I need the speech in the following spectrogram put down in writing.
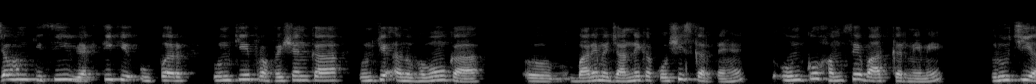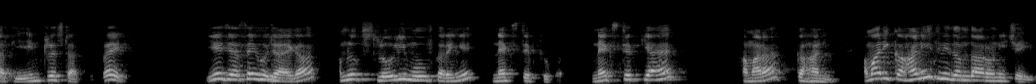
जब हम किसी व्यक्ति के ऊपर, उनके प्रोफेशन का, उनके अनुभवों का बारे में जानने का कोशिश करते हैं तो उनको हमसे बात करने में रुचि आती है इंटरेस्ट आती है राइट ये जैसे हो जाएगा, हम लोग स्लोली मूव करेंगे नेक्स्ट स्टेप के ऊपर। नेक्स्ट स्टेप क्या है? हमारा कहानी। हमारी कहानी इतनी दमदार होनी चाहिए।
